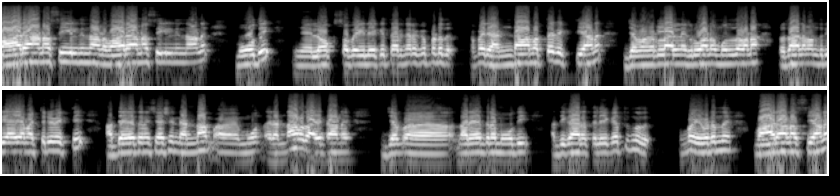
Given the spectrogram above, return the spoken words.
വാരാണസിയിൽ നിന്നാണ്. വാരാണസിയിൽ നിന്നാണ് മോദി ലോക്സഭയിലേക്ക് തെരഞ്ഞെടുക്കപ്പെട്ടത് അപ്പൊ രണ്ടാമത്തെ വ്യക്തിയാണ് ജവഹർലാൽ നെഹ്റു ആണ് മൂന്ന് തവണ പ്രധാനമന്ത്രിയായ മറ്റൊരു വ്യക്തി. അദ്ദേഹത്തിന് ശേഷം രണ്ടാം രണ്ടാമതായിട്ടാണ് നരേന്ദ്രമോദി അധികാരത്തിലേക്ക് എത്തുന്നത്. അപ്പൊ ഇവിടുന്ന് വാരാണസിയാണ്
